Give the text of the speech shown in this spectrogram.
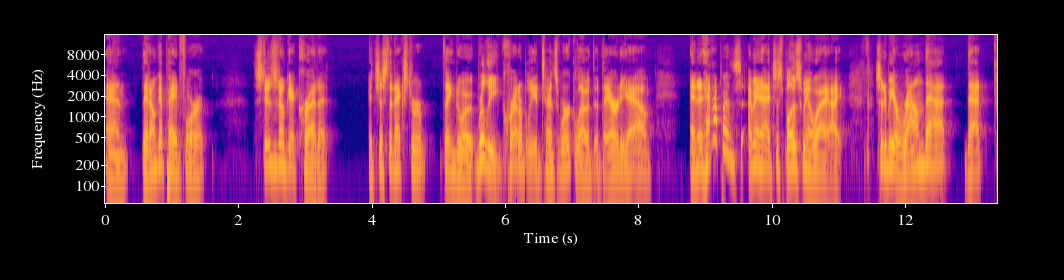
and they don't get paid for it. The students don't get credit it's just an extra thing to a really incredibly intense workload that they already have. And it happens. I mean, it just blows me away. I so to be around that, that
